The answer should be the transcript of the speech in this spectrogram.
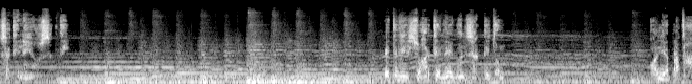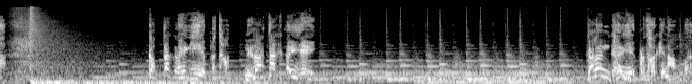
सती नहीं हो सकती। इतनी स्वार्थी नहीं बन सकती तुम। और यह प्रथा, कब तक रहेगी ये प्रथा? निरर्थक है ये। कलंक है ये प्रथा के नाम पर।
